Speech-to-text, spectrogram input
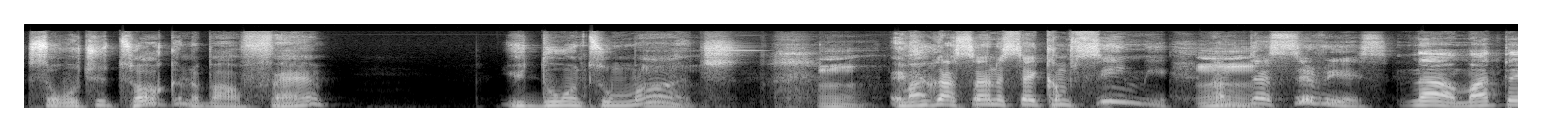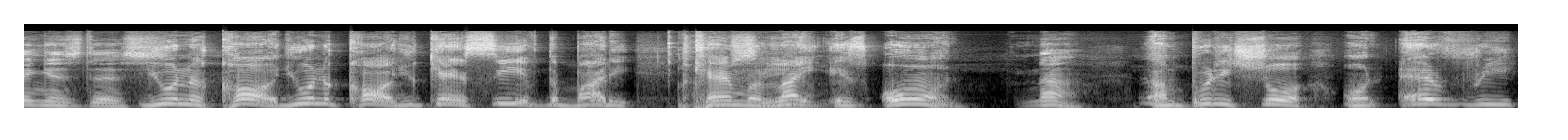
So what you talking about fam? You're doing too mm. much. Mm. If you got something to say come see me. I'm mm. that serious. No, my thing is this. you in the car. You in the car. You can't see if the body camera light is on. No. I'm pretty sure on every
